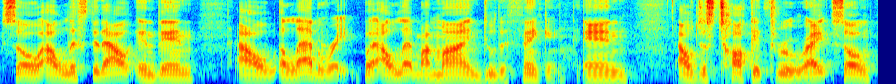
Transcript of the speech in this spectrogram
So I'll list it out and then I'll elaborate, but I'll let my mind do the thinking and I'll just talk it through, right? So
